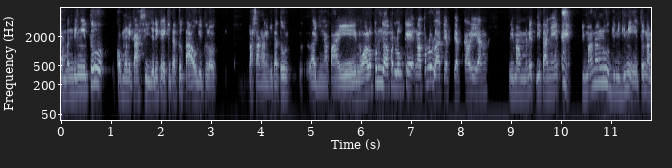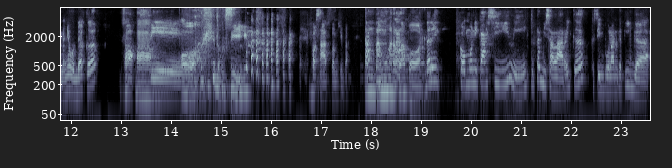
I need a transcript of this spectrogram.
Yang penting itu komunikasi. Jadi kayak kita tuh tahu gitu loh pasangan kita tuh lagi ngapain. Walaupun nggak perlu kayak nggak perlu lah tiap-tiap kali yang lima menit ditanyain eh di mana lu? Gini-gini. Itu namanya udah ke toxic. Oh, toksik. kok satpam sih pak? Kan tamu harap nah, lapor. dari komunikasi ini kita bisa lari ke kesimpulan ketiga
